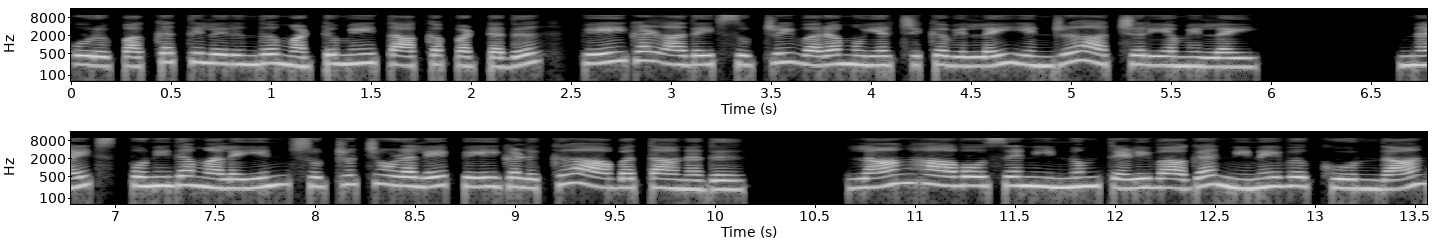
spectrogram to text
ஒரு பக்கத்திலிருந்து மட்டுமே தாக்கப்பட்டது பேய்கள் அதை சுற்றி வர முயற்சிக்கவில்லை என்று ஆச்சரியமில்லை. நைட்ஸ் புனித மலையின் சுற்றுச்சூழலே பேய்களுக்கு ஆபத்தானது. லாங் ஹாவோசென் இன்னும் தெளிவாக நினைவு கூர்ந்தான்.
